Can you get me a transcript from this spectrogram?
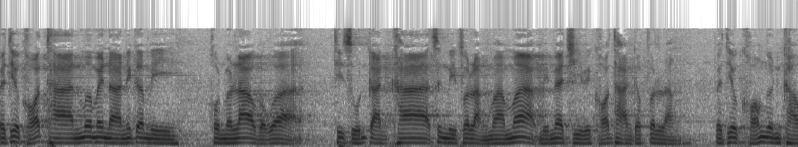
ไปเที่ยวขอทานเมื่อไม่นานนี้ก็มีคนมาเล่าบอกว่าที่ศูนย์การค้าซึ่งมีฝรั่งมามาก มีแม่ชีไปขอทานกับฝรั่ง ไปเที่ยวขอเงินเขา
